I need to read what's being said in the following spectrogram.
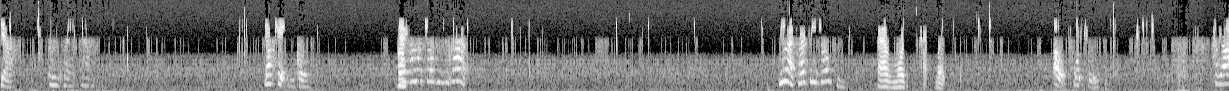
Yeah. Okay, me play Maddie. Y'all can't be cool. Huh? Hey, how much trophies you got? You got 13 trophies. I have more than that, but Oh, 14. Have y'all...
